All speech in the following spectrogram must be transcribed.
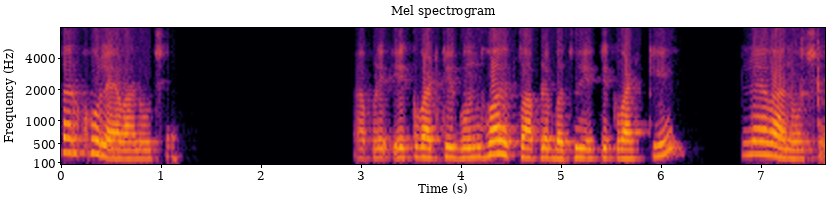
સરખું લેવાનું છે. આપણે એક વાટકી ગુંદ હોય તો આપણે બધું એક એક વાટકી લેવાનું છે.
